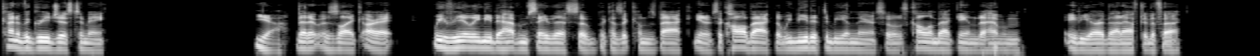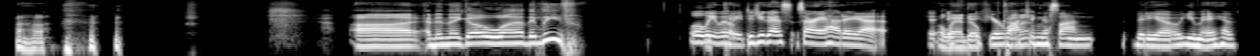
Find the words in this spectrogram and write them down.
kind of egregious to me. Yeah. That it was like, all right, we really need to have him say this, so because it comes back, you know, it's a callback that we need it to be in there. So let's call him back in to have him ADR that after the fact. Uh-huh. uh and then they go uh they leave. Well, wait, wait, wait. Did you guys? Sorry, I had a. Uh, if- If, you're comment? watching this on video, you may have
